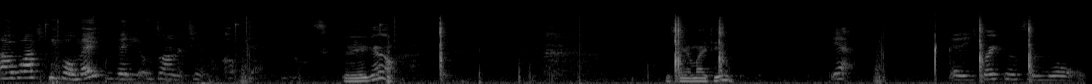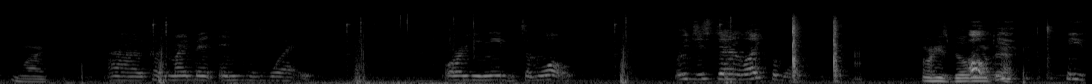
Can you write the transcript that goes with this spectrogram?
I watch people make videos on a channel called Dad fails. There you go. Is he on my team? Yeah. And he's breaking some wool Why? Uh, because it might have been in his way, or he needed some wool, or he just didn't like the wool. Or he's building Oh, up there. he's, he's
